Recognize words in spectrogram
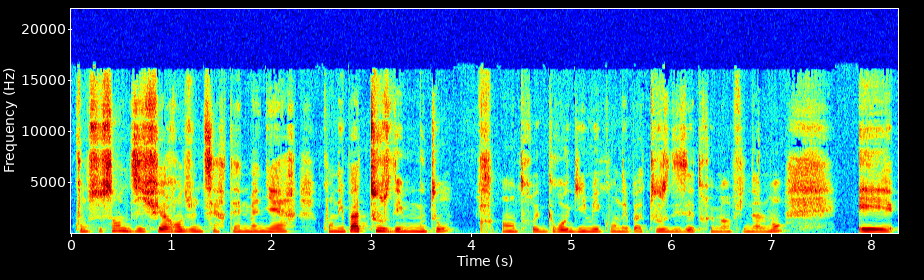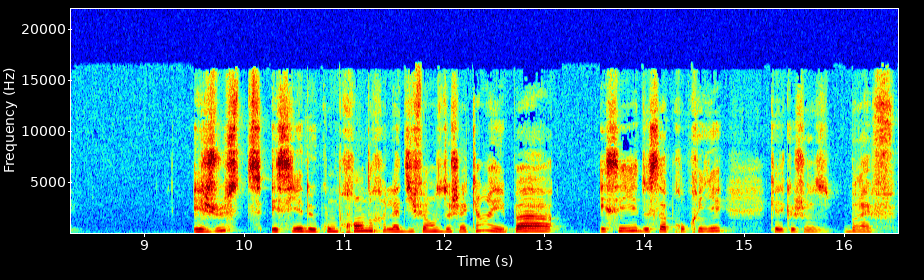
qu'on se sent différent d'une certaine manière, qu'on n'est pas tous des moutons, entre gros guillemets, qu'on n'est pas tous des êtres humains finalement, et, juste essayer de comprendre la différence de chacun et pas essayer de s'approprier quelque chose. Bref,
